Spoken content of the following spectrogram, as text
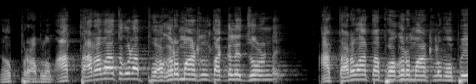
నో ప్రాబ్లం. ఆ తర్వాత కూడా పొగరు మాటలు తగ్గలేదు చూడండి. ఆ తర్వాత పొగరు మాటలు ముప్పై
